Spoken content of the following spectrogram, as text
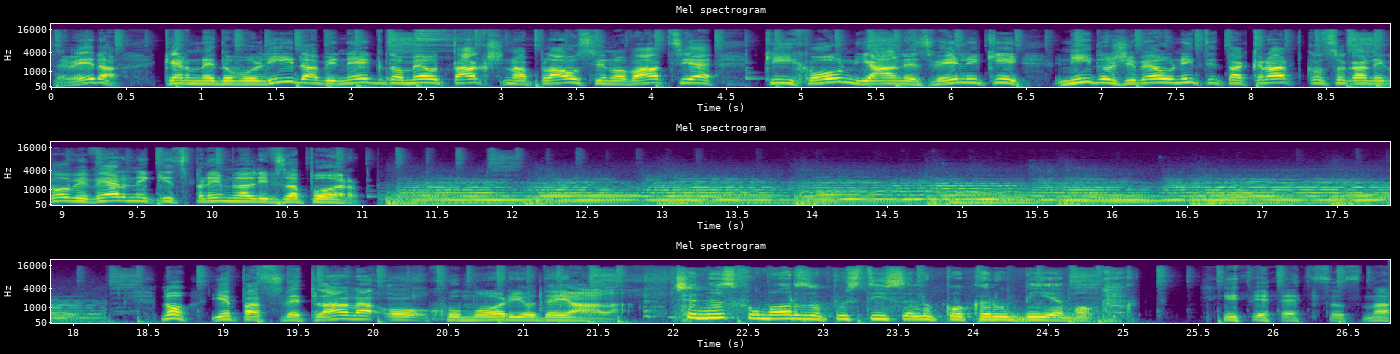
seveda, ker ne dovoli, da bi nekdo imel takšen aplaus inovacije, ki jih on, Janez Veliki, ni doživel niti takrat, ko so ga njegovi verniki spremljali v zapor. No, je pa Svetlana o humorju dejala. Če nas humor zapusti, se lahko kar ubijemo. Jezus, no.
